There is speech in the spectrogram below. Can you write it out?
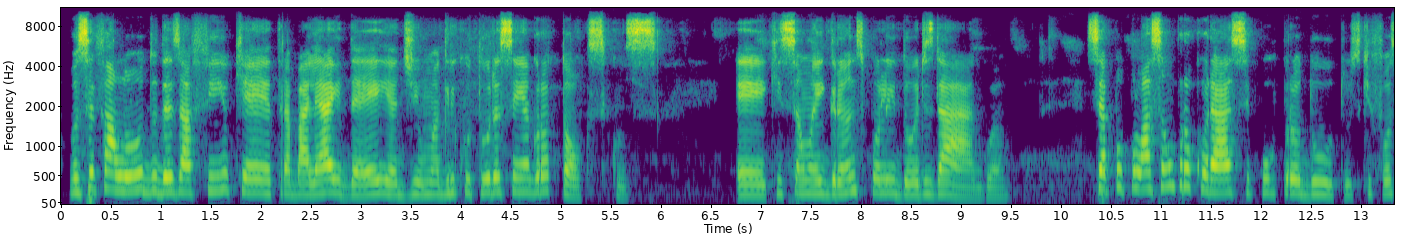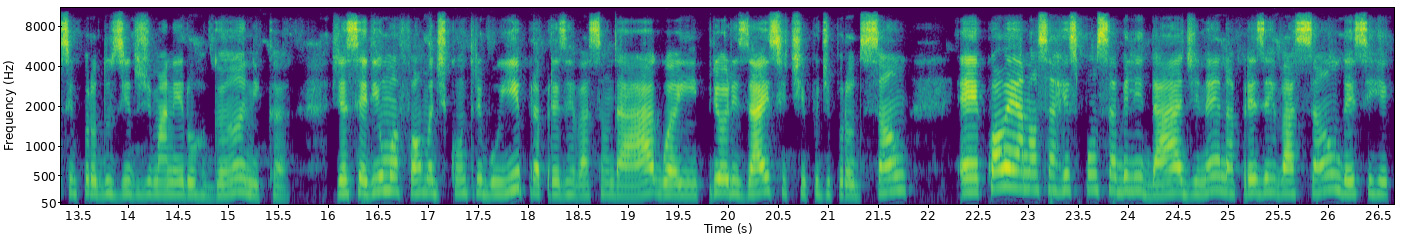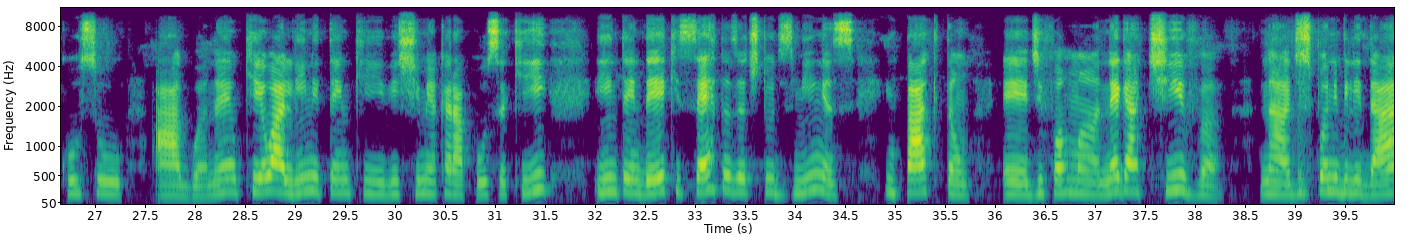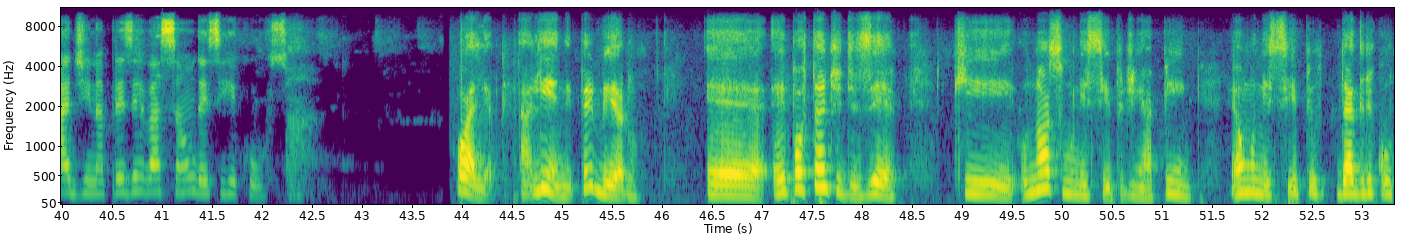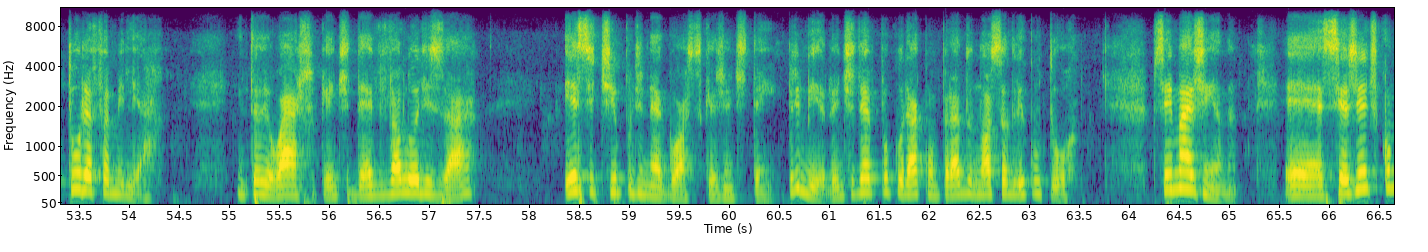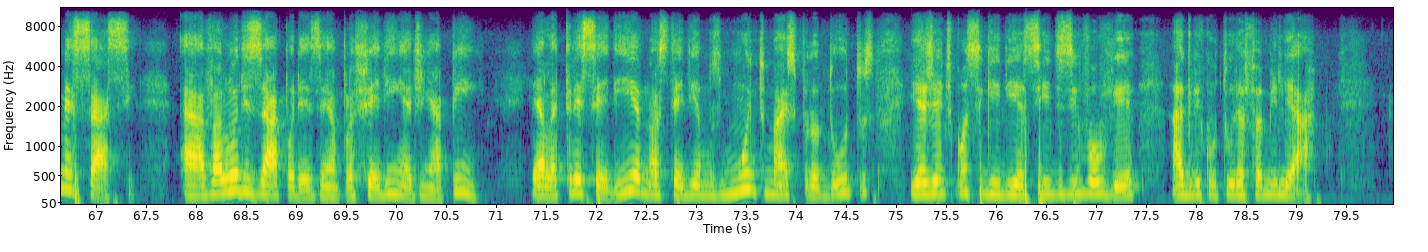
Você falou do desafio que é trabalhar a ideia de uma agricultura sem agrotóxicos, é, que são aí grandes poluidores da água. Se a população procurasse por produtos que fossem produzidos de maneira orgânica, já seria uma forma de contribuir para a preservação da água e priorizar esse tipo de produção? É, qual é a nossa responsabilidade né, na preservação desse recurso água, né? O que eu, Aline, tenho que vestir minha carapuça aqui e entender que certas atitudes minhas impactam é, de forma negativa na disponibilidade e na preservação desse recurso? Olha, Aline, primeiro, é, é importante dizer que o nosso município de Inhapim é um município da agricultura familiar. Então, eu acho que a gente deve valorizar esse tipo de negócio que a gente tem. Primeiro, a gente deve procurar comprar do nosso agricultor. Você imagina, é, se a gente começasse a valorizar, por exemplo, a feirinha de Inhapim, ela cresceria, nós teríamos muito mais produtos e a gente conseguiria se desenvolver a agricultura familiar.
